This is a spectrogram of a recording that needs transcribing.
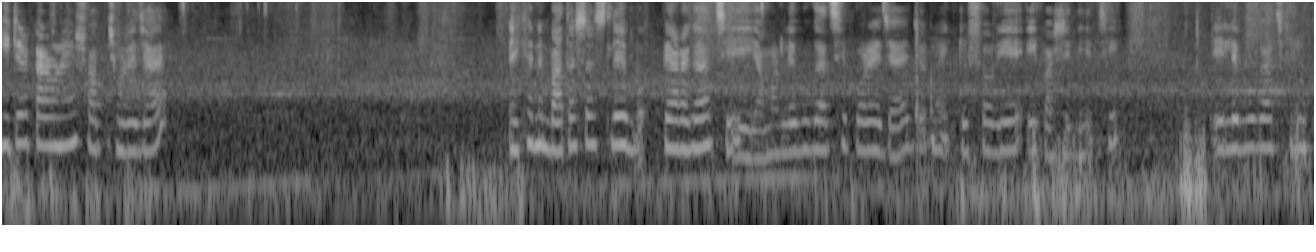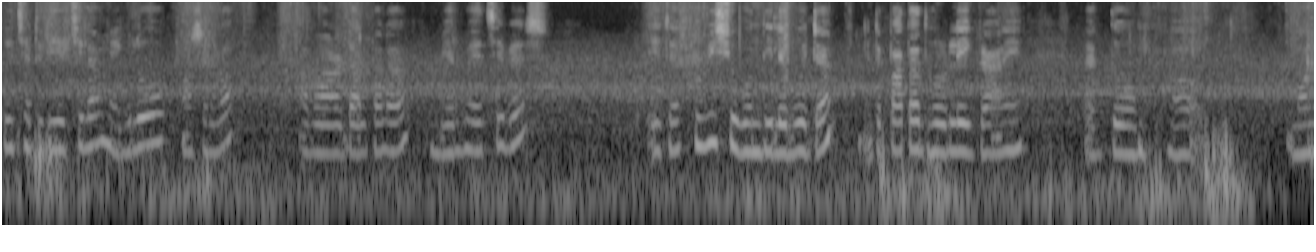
হিটের কারণে সব ঝরে যায়। এখানে বাতাস আসলে পেয়ারা গাছ, এই আমার লেবু গাছে পড়ে যায়, জন্য একটু সরিয়ে এই পাশে দিয়েছি। এই লেবু গাছগুলোকে ছেটে দিয়েছিলাম, এগুলো মাসাল্লাহ আবার ডালপালা বের হয়েছে বেশ। এটা খুবই সুগন্ধি লেবু এটা। এটা পাতা ধরলে গ্রানে একদম মন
